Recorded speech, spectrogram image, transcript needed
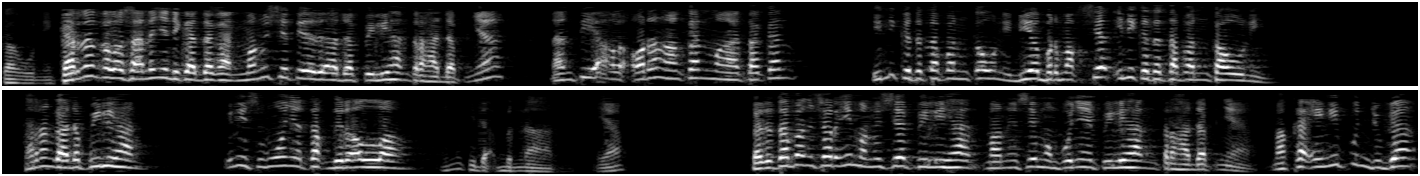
kauni. Karena kalau seandainya dikatakan manusia tidak ada pilihan terhadapnya, nanti orang akan mengatakan ini ketetapan kauni. Dia bermaksiat ini ketetapan kauni. Karena nggak ada pilihan. Ini semuanya takdir Allah. Ini tidak benar, ya. Ketetapan syar'i manusia pilihan, manusia mempunyai pilihan terhadapnya. Maka ini pun juga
